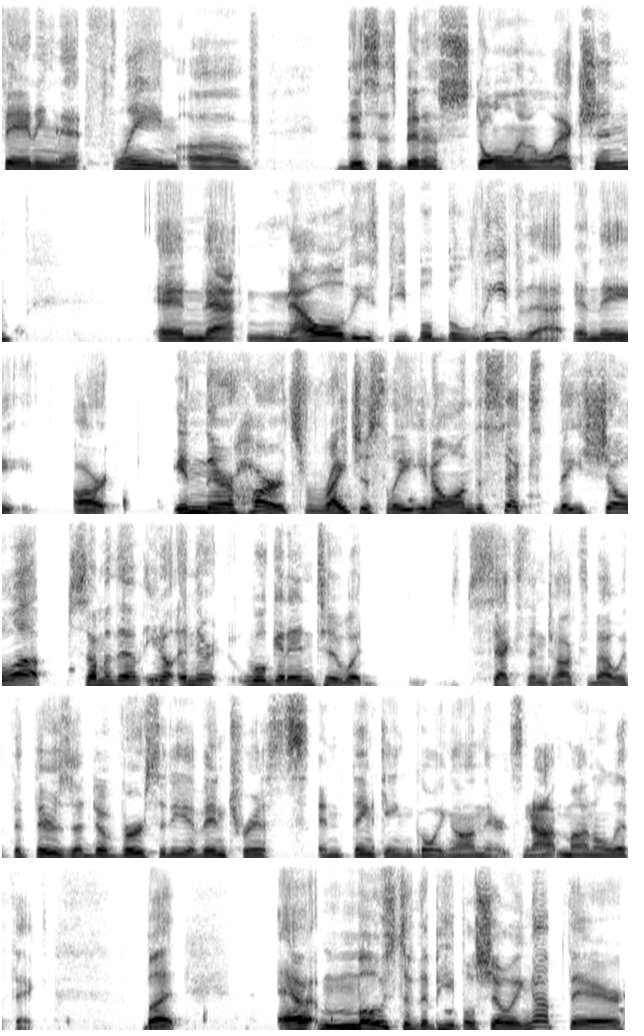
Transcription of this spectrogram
fanning that flame of this has been a stolen election and that now all these people believe that and they are in their hearts righteously you know on the 6th they show up some of them you know and there we'll get into what sexton talks about with that there's a diversity of interests and thinking going on there. It's not monolithic. But most of the people showing up there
